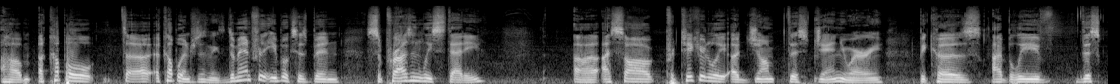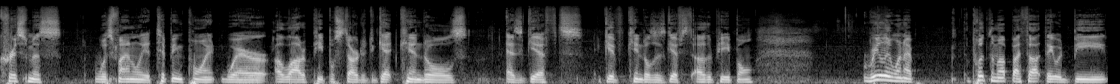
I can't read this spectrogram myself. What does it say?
Um, a couple, uh, a couple interesting things. Demand for the ebooks has been surprisingly steady. Uh, I saw particularly a jump this January because I believe this Christmas was finally a tipping point where a lot of people started to get Kindles as gifts, give Kindles as gifts to other people. Really, when I put them up, I thought they would be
